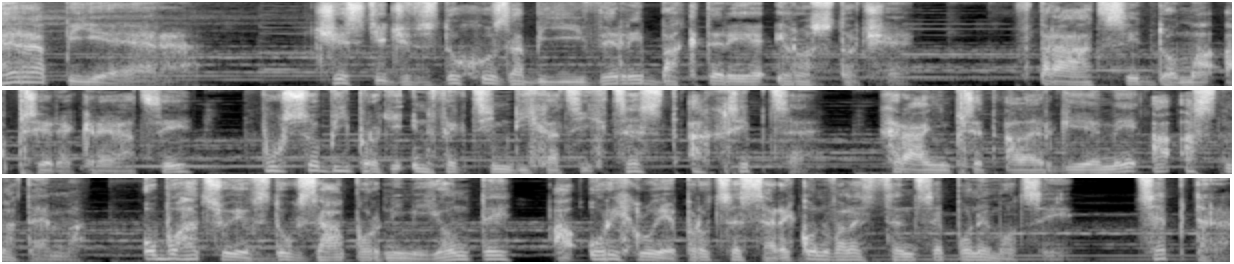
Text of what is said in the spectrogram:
Terapiér. Čistič vzduchu zabíjí viry, bakterie i roztoče. V práci, doma a při rekreaci působí proti infekcím dýchacích cest a chřipce. Chrání před alergiemi a astmatem. Obohacuje vzduch zápornými jonty a urychluje proces rekonvalescence po nemoci. Ceptr.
